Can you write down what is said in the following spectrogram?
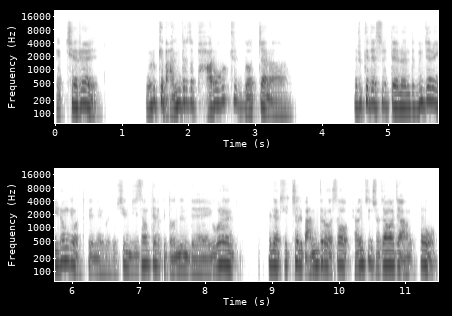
객체를 이렇게 만들어서 바로 호출 넣었잖아. 이렇게 됐을 때는 근데 문제는 이런 게 어떻게 되냐 이거죠. 지금 이 상태로 이렇게 넣었는데 이거는 그냥 객체를 만들어서 변수 저장하지 않고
